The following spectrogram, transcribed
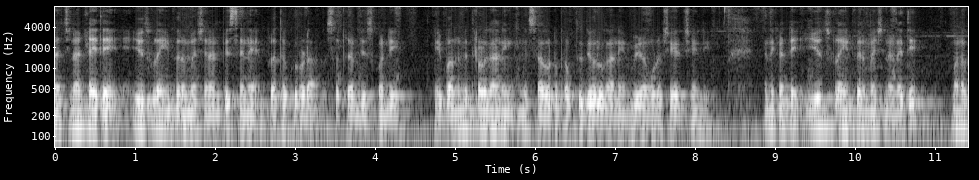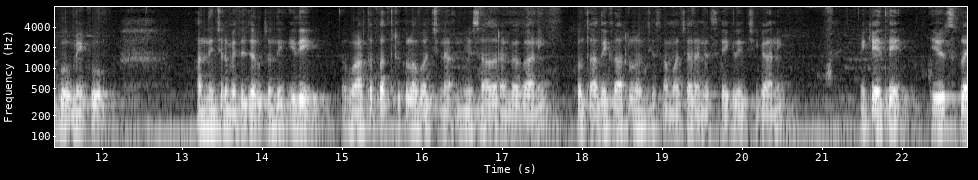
నచ్చినట్లయితే యూస్ఫుల్ ఇన్ఫర్మేషన్ అనిపిస్తేనే ప్రతి ఒక్కరు కూడా సబ్స్క్రైబ్ చేసుకోండి. మీ బంధుమిత్రులు కానీ మీ సగటు ప్రభుత్వ ఉద్యోగులు కానీ వీడియో కూడా షేర్ చేయండి. ఎందుకంటే యూస్ఫుల్ ఇన్ఫర్మేషన్ అనేది మనకు మీకు అందించడం అయితే జరుగుతుంది. ఇది వార్తాపత్రికలో వచ్చిన న్యూస్ ఆధారంగా కానీ కొంత అధికారుల నుంచి సమాచారాన్ని సేకరించి కానీ మీకైతే యూస్ఫుల్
